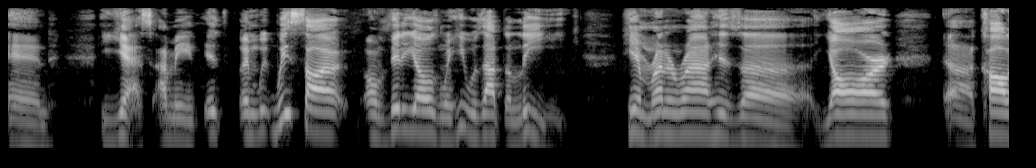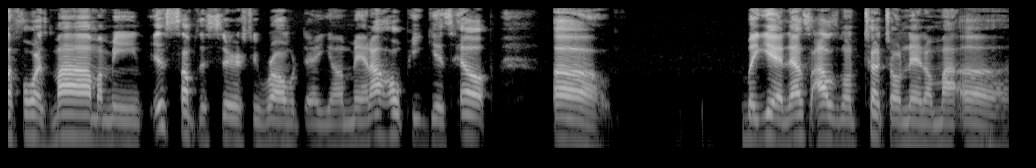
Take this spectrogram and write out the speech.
And yes, I mean it. And we, we saw on videos when he was out the league, him running around his uh, yard uh, calling for his mom. I mean, it's something seriously wrong with that young man. I hope he gets help. Um, but yeah, that's I was gonna touch on that on my uh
